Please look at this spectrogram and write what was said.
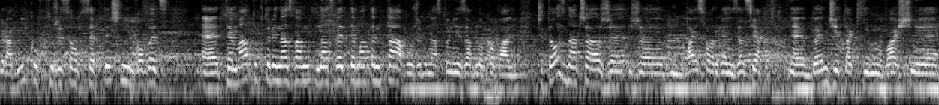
prawników, którzy są sceptyczni wobec tematu, który nazwam, nazwę tematem tabu, żeby nas tu nie zablokowali. Czy to oznacza, że, że Państwa organizacja e, będzie takim właśnie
